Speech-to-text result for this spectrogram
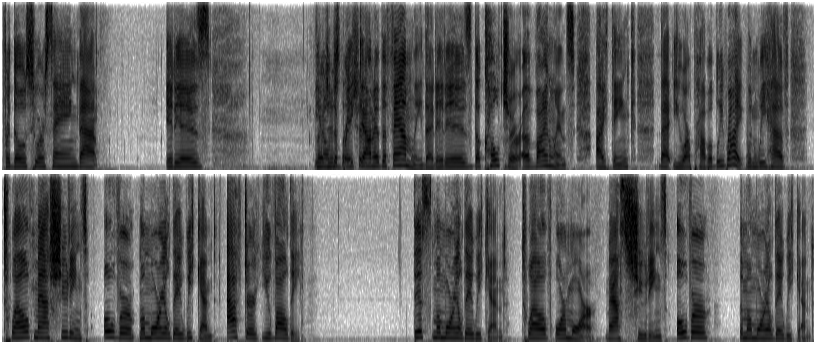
For those who are saying that it is you know the breakdown of the family that it is the culture of violence i think that you are probably right when we have 12 mass shootings over memorial day weekend after uvalde this memorial day weekend 12 or more mass shootings over the memorial day weekend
